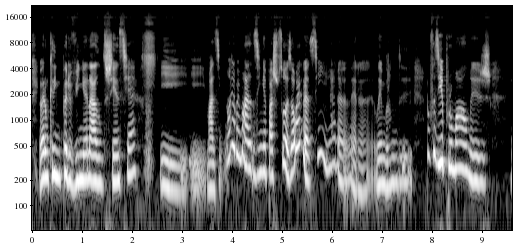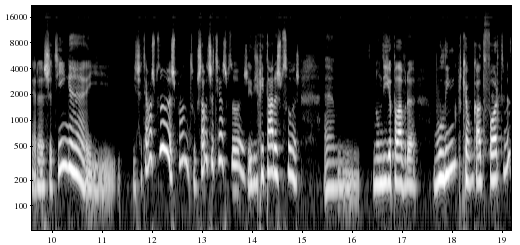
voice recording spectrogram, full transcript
eu era um bocadinho parvinha na adolescência e, e mazinha, não era bem mazinha para as pessoas, ou era, sim, era, era. Lembro-me de, não fazia por mal, mas era chatinha e, e chateava as pessoas, pronto, gostava de chatear as pessoas e de irritar as pessoas. Um, não digo a palavra bullying, porque é um bocado forte, mas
